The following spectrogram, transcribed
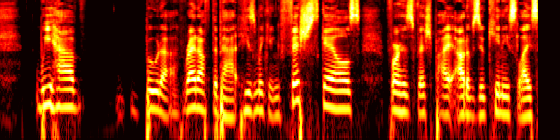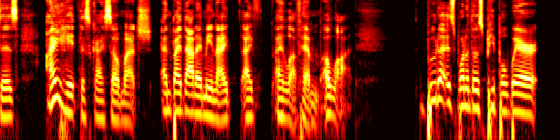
we have Buddha right off the bat. He's making fish scales for his fish pie out of zucchini slices. I hate this guy so much. And by that I mean I I I love him a lot. Buddha is one of those people where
